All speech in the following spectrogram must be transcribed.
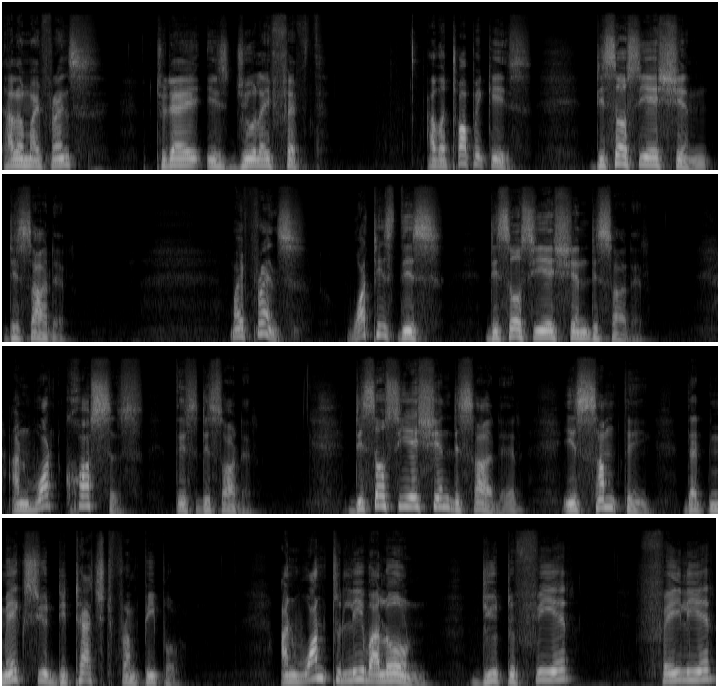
Hello, my friends. Today is July 5th. Our topic is dissociation disorder. My friends, what is this dissociation disorder? And what causes this disorder? Dissociation disorder is something that makes you detached from people and want to live alone due to fear, failure,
